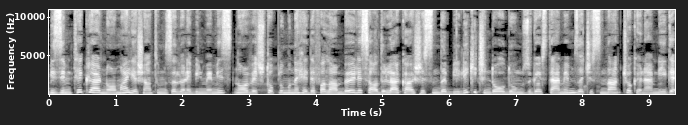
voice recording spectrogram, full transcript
Bizim tekrar normal yaşantımıza dönebilmemiz, Norveç toplumunu hedef alan böyle saldırılar karşısında birlik içinde olduğumuzu göstermemiz açısından çok önemliydi.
